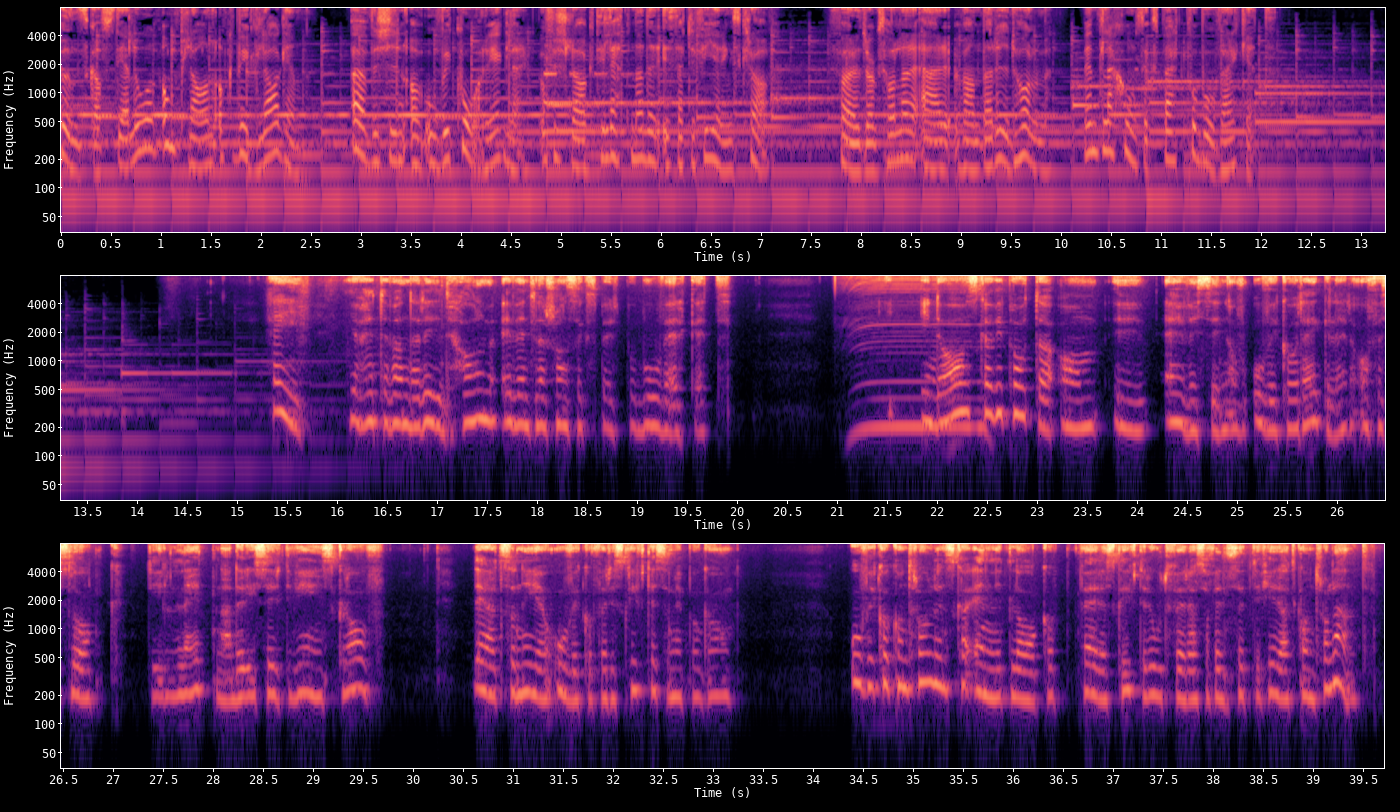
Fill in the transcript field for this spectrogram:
kunskapsdialog om plan och bygglagen, översyn av OVK-regler och förslag till lättnader i certifieringskrav. Föredragshållare är Vanda Rydholm, ventilationsexpert på Boverket. Hej, jag heter Vanda Rydholm, är ventilationsexpert på Boverket. Idag ska vi prata om eh, översyn av OVK-regler och förslag till lättnader i certifieringskrav. Det är alltså nya OVK-föreskrifter som är på gång. OVK-kontrollen ska enligt lag och föreskrifter utföras av en certifierad kontrollant.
